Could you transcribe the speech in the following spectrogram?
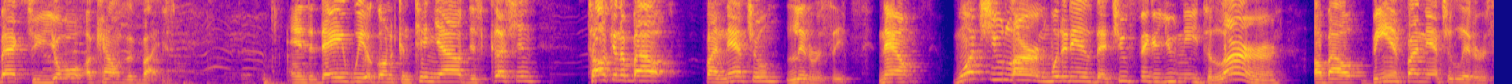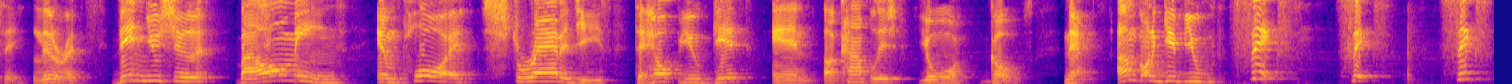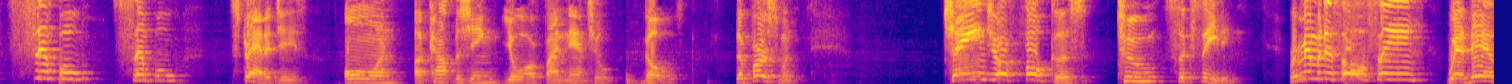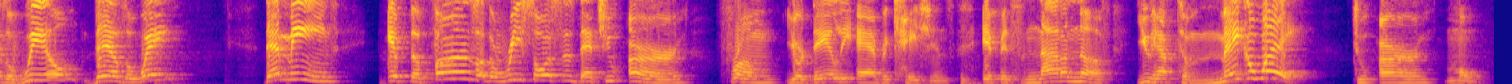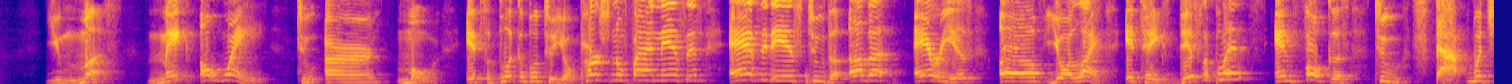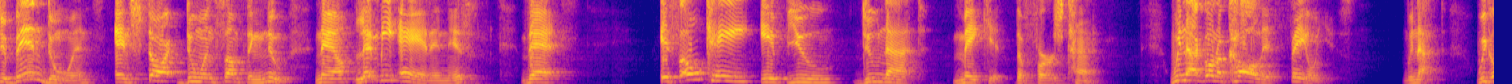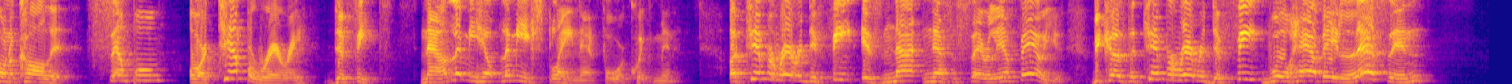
Back to your accounts advice. And today we are going to continue our discussion talking about financial literacy. Now, once you learn what it is that you figure you need to learn about being financial literacy literate, then you should by all means employ strategies to help you get and accomplish your goals. Now, I'm going to give you six, six, six simple, simple strategies on accomplishing your financial goals. The first one, change your focus to succeeding. Remember this old saying, where there's a will, there's a way? That means if the funds or the resources that you earn from your daily avocations, if it's not enough, you have to make a way to earn more. You must make a way to earn more. It's applicable to your personal finances as it is to the other areas of your life. It takes discipline and focus to stop what you've been doing and start doing something new. Now, let me add in this that it's okay if you do not make it the first time. We're not going to call it failures. We're not. We're going to call it simple or temporary defeats. Now, let me help, let me explain that for a quick minute. A temporary defeat is not necessarily a failure because the temporary defeat will have a lesson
